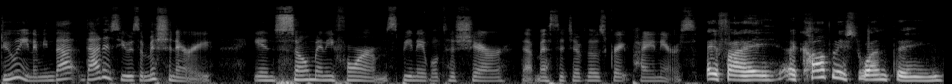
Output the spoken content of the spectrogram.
doing. I mean that that is you as a missionary in so many forms being able to share that message of those great pioneers. If I accomplished one thing,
